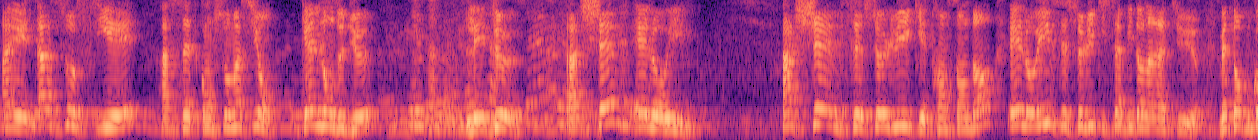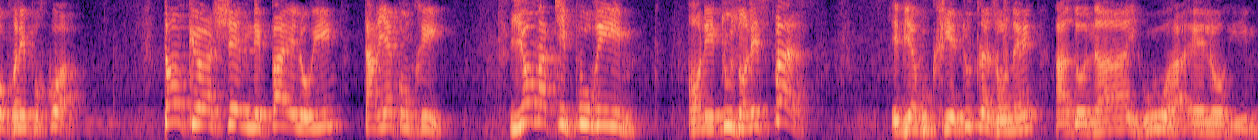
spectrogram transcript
a été associé à cette consommation. Quel nom de Dieu? Les deux. Hashem Elohim. Hashem, c'est celui qui est transcendant. Elohim, c'est celui qui s'habille dans la nature. Maintenant, vous comprenez pourquoi. Tant que Hashem n'est pas Elohim, t'as rien compris. Yom Kippourim, on est tous dans l'espace. Eh bien, vous criez toute la journée Adonai hu Elohim.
